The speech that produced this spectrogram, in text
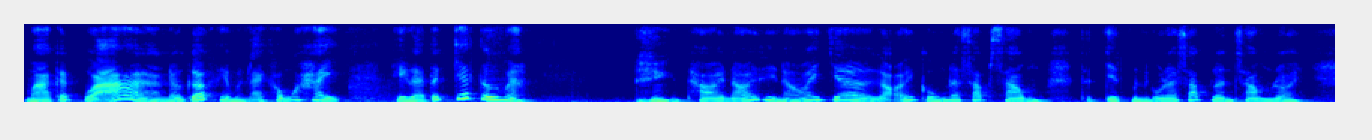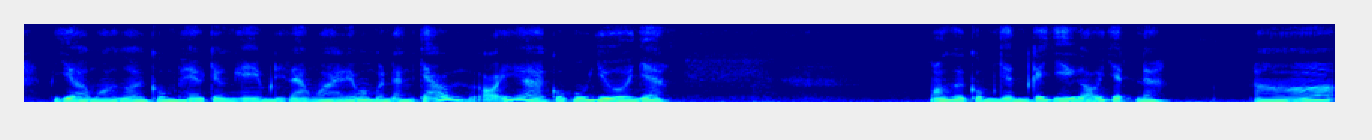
mà kết quả là nó gớt thì mình lại không có hay. Thì là tức chết tôi mà. Thôi nói thì nói chứ, gỏi cũng đã sắp xong, thịt vịt mình cũng đã sắp lên xong rồi. Bây giờ mọi người cùng theo chân em đi ra ngoài để mà mình ăn cháo gỏi à, của hú dừa nha. Mọi người cùng nhìn cái dĩa gỏi vịt nè. Đó,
